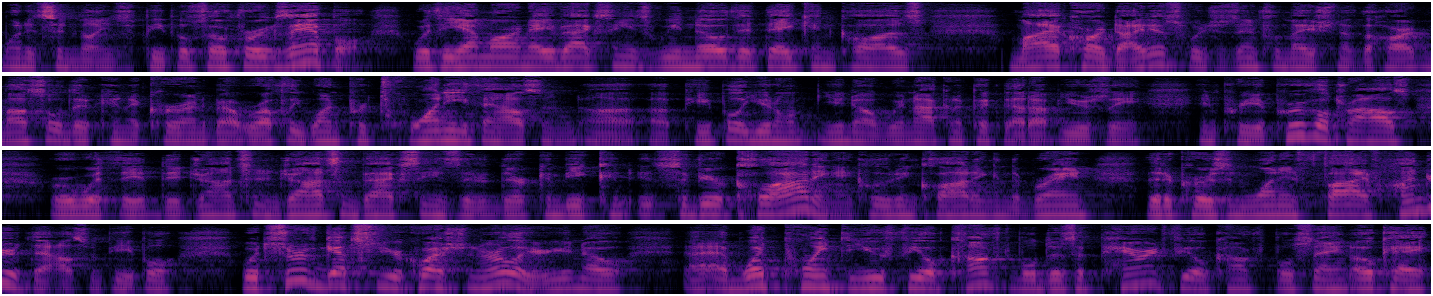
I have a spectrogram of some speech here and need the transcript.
when it's in millions of people. So, for example, with the mRNA vaccines, we know that they can cause myocarditis, which is inflammation of the heart muscle that can occur in about roughly one per 20,000 uh, uh, people. You don't, you know, we're not going to pick that up usually in pre-approval trials or with the, the Johnson Johnson vaccines. There, there can be con- severe clotting, including clotting in the brain that occurs in one in 500,000 people, which sort of gets to your question earlier. You know, at what point do you feel comfortable? Does a parent feel comfortable saying, okay,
